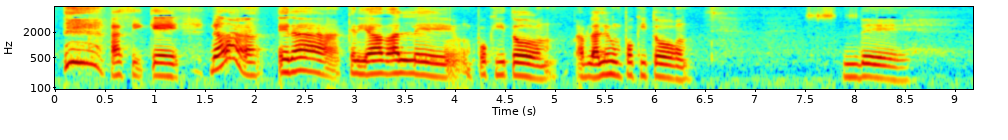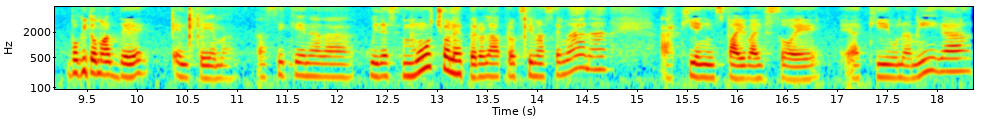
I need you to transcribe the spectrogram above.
Así que nada, era quería darle un poquito, hablarles un poquito de un poquito más de el tema. Así que nada, cuídense mucho, les espero la próxima semana aquí en Inspire by Zoe. Aquí una amiga.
